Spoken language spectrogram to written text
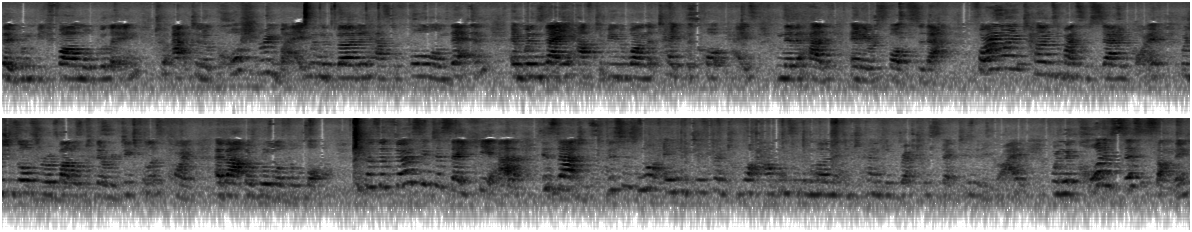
they wouldn't be far more willing to act in a cautionary way when the burden has to fall on them, and when they have to be the one that takes the court case, never had any response to that. Finally, in terms of my substantive point, which is also rebuttal to their ridiculous point about the rule of the law. Because the first thing to say here is that this is not any different to what happens at the moment in terms of retrospectivity, right? When the court assesses something,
